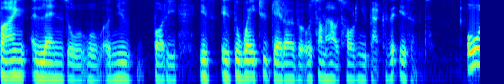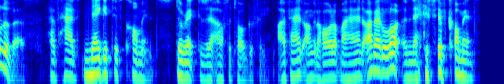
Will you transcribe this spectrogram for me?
buying a lens or, or a new body is, is the way to get over it or somehow it's holding you back, because it isn't. All of us have had negative comments directed at our photography. I've had, I'm going to hold up my hand, I've had a lot of negative comments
